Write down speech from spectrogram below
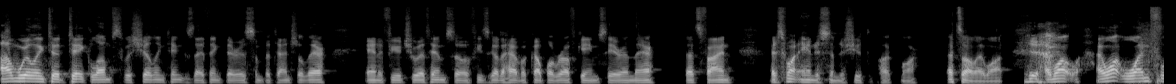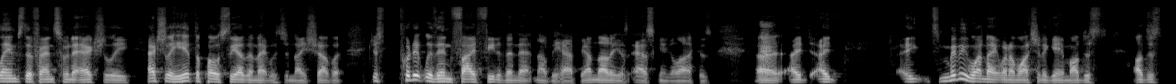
I'm willing to take lumps with Kylington because I think there is some potential there and a future with him. So if he's going to have a couple rough games here and there, that's fine. I just want Andersson to shoot the puck more. That's all I want. Yeah. I want I want one Flames defenseman to actually actually he hit the post the other night, which was a nice shot, but just put it within five feet of the net, and I'll be happy. I'm not asking a lot because uh, I I I, maybe one night when I'm watching a game, I'll just I'll just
